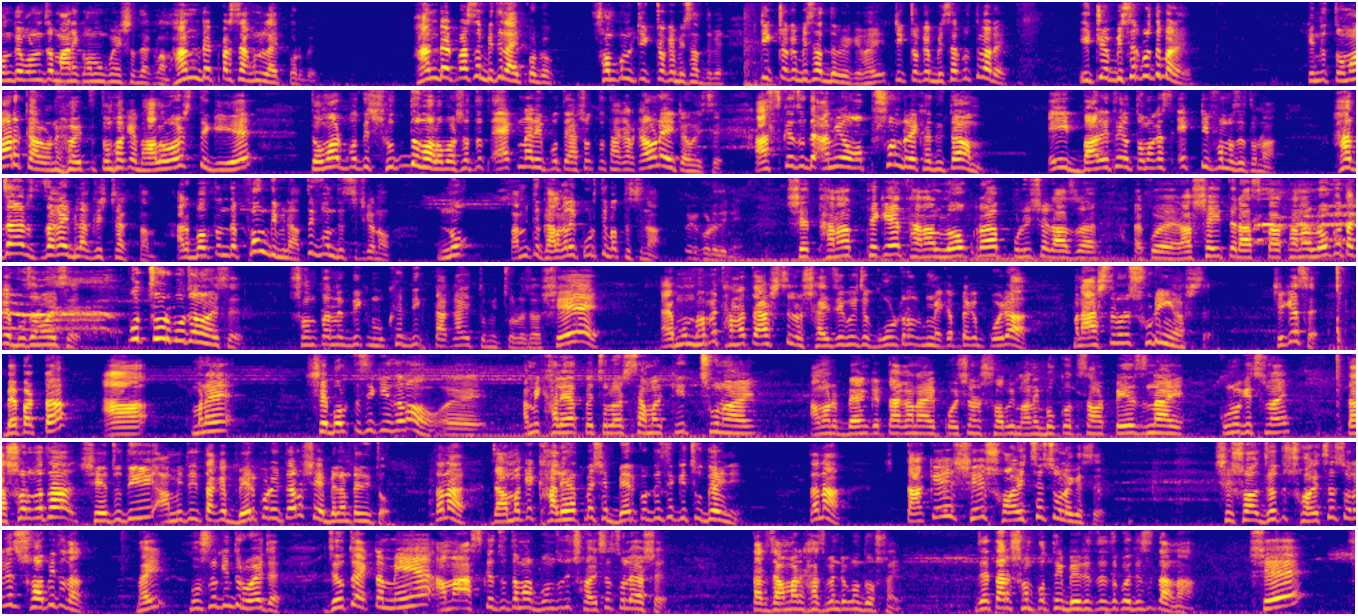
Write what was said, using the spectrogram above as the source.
Phone দিয়ে বলুন যে মানিক অমুক মেয়ের সাথে দেখলাম। হান্ড্রেড পার্সেন্ট এখন লাইভ করবে। হান্ড্রেড পার্সেন্ট বিধি লাইভ করবে। সম্পূর্ণ টিকটকে বিচার দেবে। টিকটকে বিচার দেবে কি ভাই? টিকটকে বিচার করতে পারে? ইউটিউব বিচার করতে পারে? কিন্তু তোমার কারণে হয়তো তোমাকে ভালোবাসতে গিয়ে তোমার প্রতি শুদ্ধ ভালোবাসা তো এক নারীর প্রতি আসক্ত থাকার কারণে এটা হয়েছে। আজকে যদি আমি অপশন রেখা দিতাম, এই বাড়ি থেকে তোমার কাছে একটি ফোনও যেত না। হাজার জায়গায় ব্ল্যাকলিস্ট রাখতাম আর বলতাম যে, ফোন দিবি না। তুই ফোন দিচ্ছিস কেন? নো আমি তো গালাগালি করতে পারতেছি না। বের করে দিনে। সে থানার থেকে থানার লোকরা, পুলিশের রাজ রাজশাহীতে রাজপাড়া থানার লোকও তাকে বোঝানো হয়েছে। প্রচুর বোঝানো হয়েছে। সন্তানের দিক, মুখের দিক তাকাই তুমি চলে যাও। সে এমনভাবে থানাতে আসছিল, সাইজে গুইজে গোল টোল মেকআপ টেকআপ কইরা মানে আসছে মানে শুটিং আসছে। ঠিক আছে? ব্যাপারটা মানে সে বলতেছে কি জানো আমি খালি হাত পেয়ে চলে আসছি, আমার কিচ্ছু নাই, আমার ব্যাংকের টাকা নাই, পয়সা সবই মানে বুক করতেছে, আমার পেজ নাই, কোনো কিছু নাই। তার আসল কথা, সে যদি, আমি যদি তাকে বের করে দিতাম, সে বেলামটা দিত। তাই না? যে আমাকে খালি হাত পেয়ে সে বের করে দিয়েছে, কিছু দেয়নি। তাই না? তাকে সে স্বইচ্ছে চলে গেছে। সে যেহেতু স্বইচ্ছা চলে গেছে, সবই তো তার। ভাই, প্রশ্ন কিন্তু রয়ে যায়। যেহেতু একটা মেয়ে, আমার আজকে যদি আমার বোন যদি স্বইচ্ছা চলে আসে, তার জামার হাজব্যান্ডের কোনো দোষ নাই। যে তার সম্পদ থেকে বের হতে কই দিয়েছে, তা না। সে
